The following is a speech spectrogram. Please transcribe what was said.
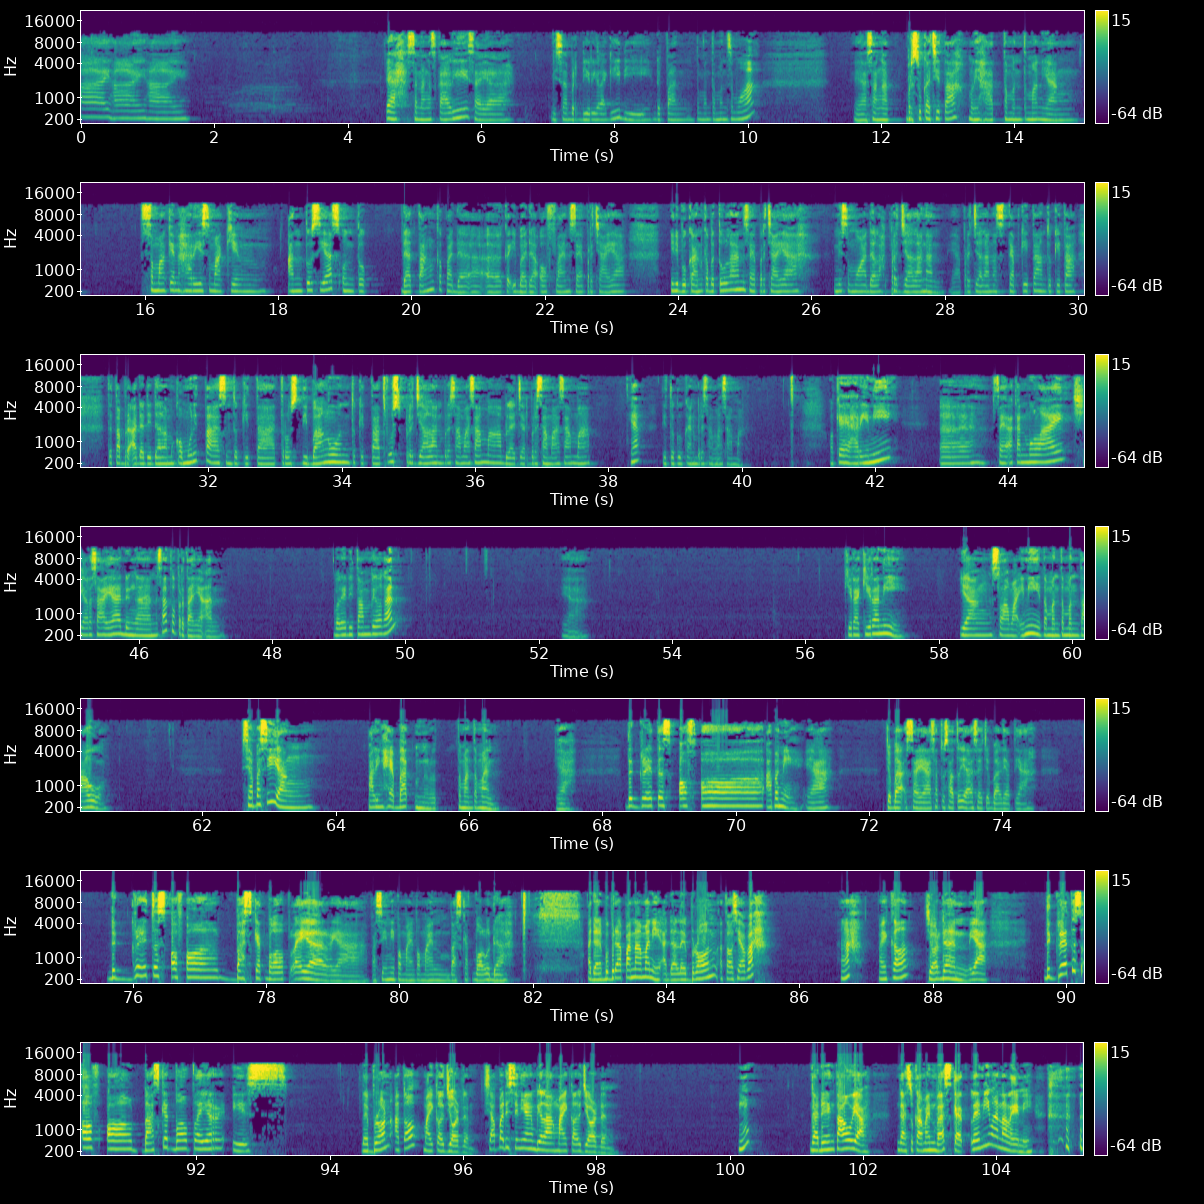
Hai, hai, hai. Ya, senang sekali saya bisa berdiri lagi di depan teman-teman semua. Ya, sangat bersuka cita melihat teman-teman yang semakin hari semakin antusias untuk datang kepada uh, ke ibadah offline. Saya percaya ini bukan kebetulan, saya percaya ini semua adalah perjalanan ya, perjalanan setiap kita untuk kita tetap berada di dalam komunitas, untuk kita terus dibangun, untuk kita terus berjalan bersama-sama, belajar bersama-sama, ya, diteguhkan bersama-sama. Oke, hari ini uh, saya akan mulai share saya dengan satu pertanyaan. Boleh ditampilkan? Ya. Kira-kira nih yang selama ini teman-teman tahu. Siapa sih yang paling hebat menurut teman-teman? Ya. The greatest of all apa nih ya? Coba saya satu-satu ya, saya coba lihat ya. The greatest of all basketball player ya. Pasti ini pemain-pemain basketball udah ada beberapa nama nih, ada LeBron atau siapa? Hah? Michael Jordan, ya. The greatest of all basketball player is LeBron atau Michael Jordan? Siapa di sini yang bilang Michael Jordan? Hmm? Gak ada yang tahu ya? Gak suka main basket. Lenny mana Lenny?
